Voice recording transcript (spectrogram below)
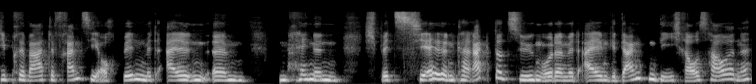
die private Franzi auch bin, mit allen ähm, meinen speziellen Charakterzügen oder mit allen Gedanken, die ich raushaue, ne?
